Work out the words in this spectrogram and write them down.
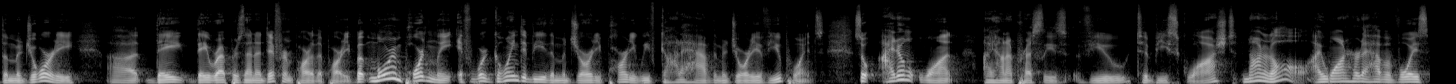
the majority. Uh, they they represent a different part of the party. But more importantly, if we're going to be the majority party, we've got to have the majority of viewpoints. So I don't want Ayanna Pressley's view to be squashed. Not at all. I want her to have a voice.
